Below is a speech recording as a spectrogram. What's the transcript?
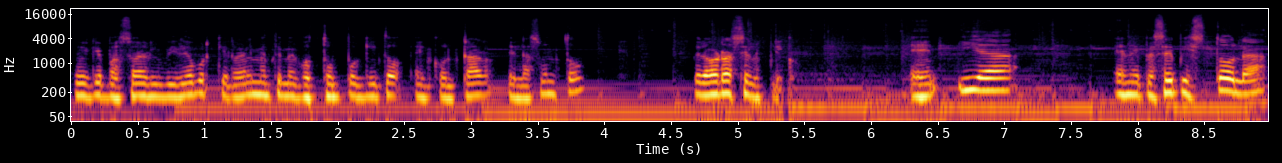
tuve que pasar el video porque realmente me costó un poquito encontrar el asunto pero ahora se lo explico. En IA NPC pistola,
